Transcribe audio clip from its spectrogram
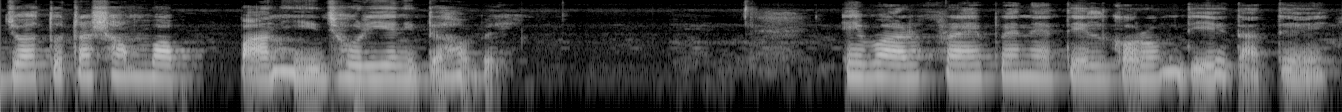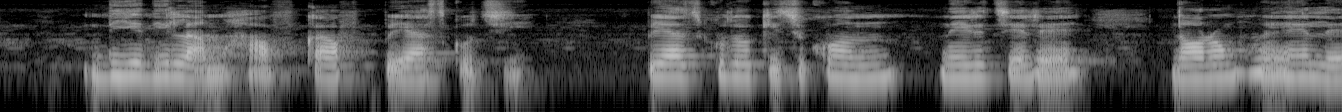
যতটা সম্ভব পানি ঝরিয়ে নিতে হবে। এবার ফ্রাই প্যানে তেল গরম দিয়ে তাতে দিয়ে দিলাম হাফ কাপ পেঁয়াজ কুচি। পেঁয়াজগুলো কিছুক্ষণ নেড়ে চেড়ে নরম হয়ে এলে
